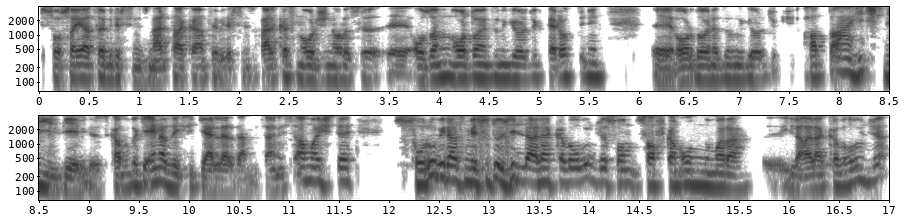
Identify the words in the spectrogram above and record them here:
Sosa'yı atabilirsiniz, Mert Hakan atabilirsiniz. Belkas'ın orijini orası. E, Ozan'ın orada oynadığını gördük. Perotti'nin e, orada oynadığını gördük. Hatta hiç değil diyebiliriz. Kadrodaki en az eksik yerlerden bir tanesi. Ama işte soru biraz Mesut Özil ile alakalı olunca son safkan 10 numara e, ile alakalı olunca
